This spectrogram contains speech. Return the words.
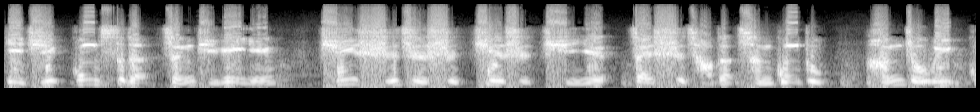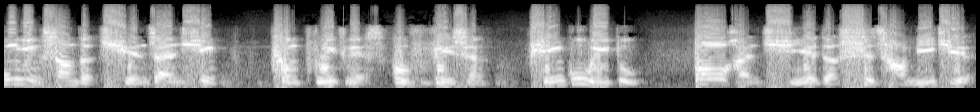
以及公司的整体运营。其实质是揭示企业在市场的成功度。横轴为供应商的前瞻性 （completeness of vision）。评估维度包含企业的市场理解、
